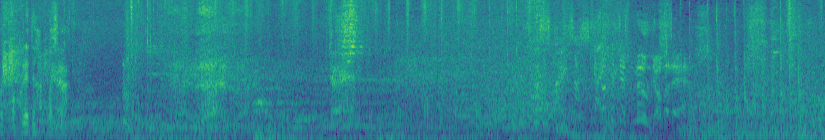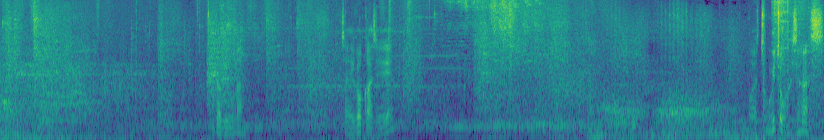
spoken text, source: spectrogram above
어, 업그레이드 하는 거죠. 여기구나. 자, 이것까지. 뭐야, 종이 조각이잖아, 씨.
